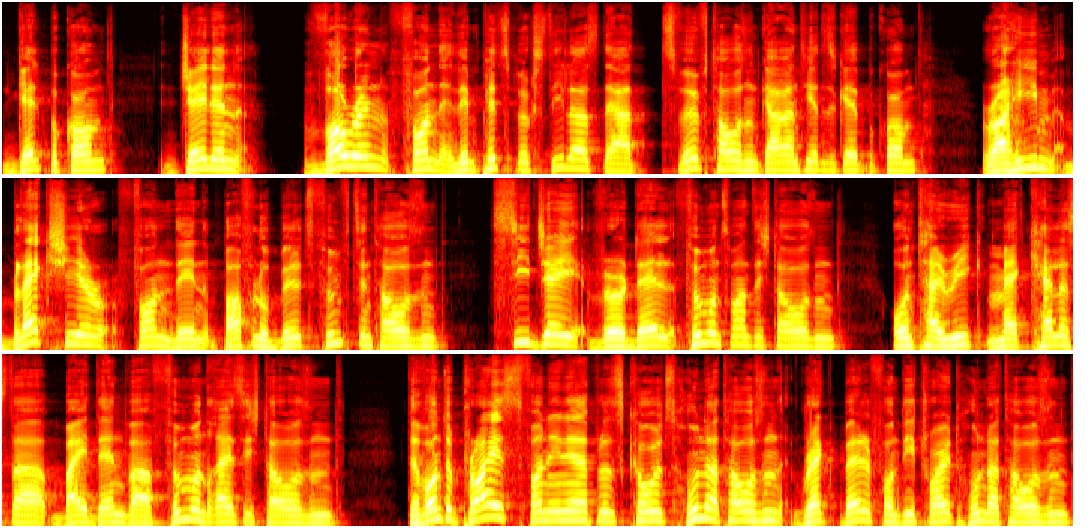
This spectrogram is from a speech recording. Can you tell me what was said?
Geld bekommt. Jalen Warren von den Pittsburgh Steelers, der hat 12.000 garantiertes Geld bekommen. Raheem Blackshear von den Buffalo Bills 15.000. CJ Verdell 25.000 und Tyreek McAllister bei Denver 35.000. Devonta Price von Indianapolis Colts 100.000, Greg Bell von Detroit 100.000,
